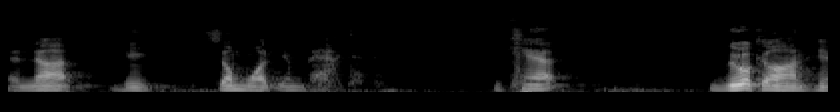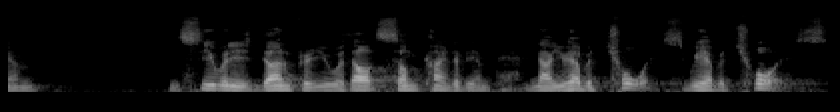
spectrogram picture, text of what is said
and not be somewhat impacted. You can't look on him and see what he's done for you without some kind of impact. Now you have a choice. We have a choice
